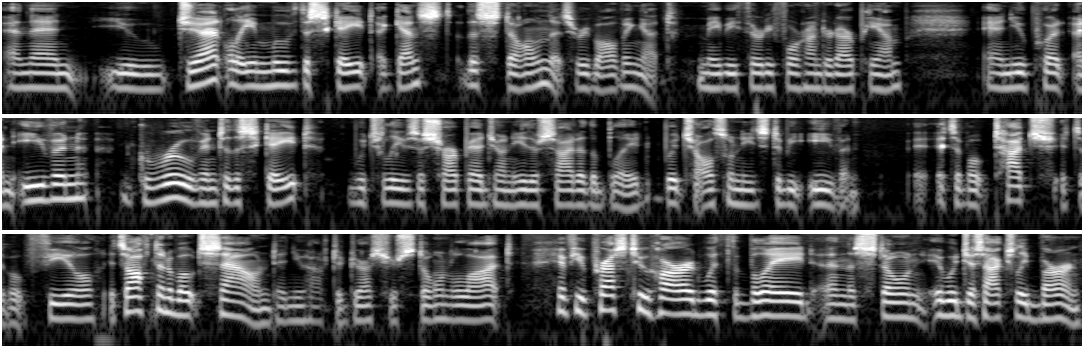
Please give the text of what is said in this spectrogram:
And then you gently move the skate against the stone that's revolving at maybe 3400 RPM. And you put an even groove into the skate, which leaves a sharp edge on either side of the blade, which also needs to be even. It's about touch, it's about feel, it's often about sound, and you have to dress your stone a lot. If you press too hard with the blade and the stone, it would just actually burn.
